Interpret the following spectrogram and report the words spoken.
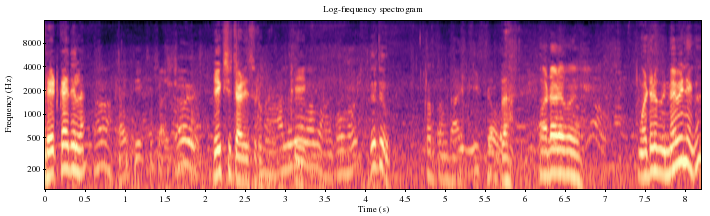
रेट काय दिला? एकशे चाळीस रुपये. ठीक. वडाळे भाई. मटेरियल नवीन आहे का?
